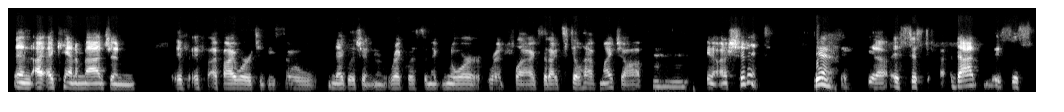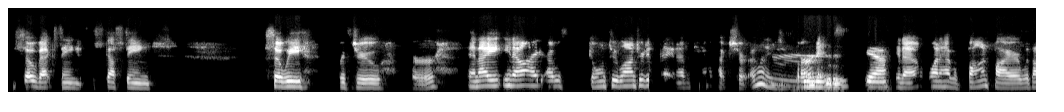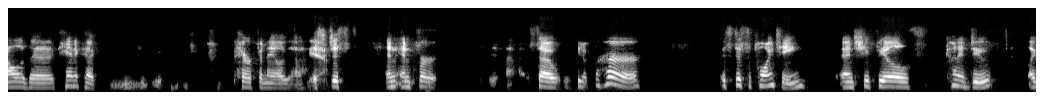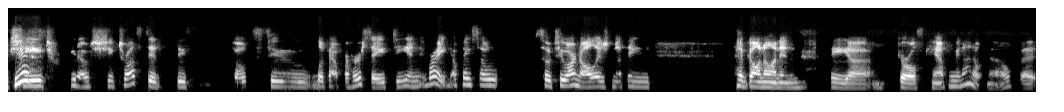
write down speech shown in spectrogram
And I, I can't imagine if, if if I were to be so negligent and reckless and ignore red flags that I'd still have my job. Mm-hmm. You know, I shouldn't. Yeah. You know, it's just that it's just so vexing. It's disgusting. So we withdrew her. And I, you know, I, I was going through laundry today and I have a Kanakuk shirt. I want to mm-hmm. burn it. Yeah. You know, I want to have a bonfire with all of the Kanakuk paraphernalia. Yeah. It's just and and for so you know for her it's disappointing and she feels kind of duped like she you know she trusted these folks to look out for her safety and right okay so so to our knowledge nothing had gone on in the uh, girls camp i mean i don't know but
